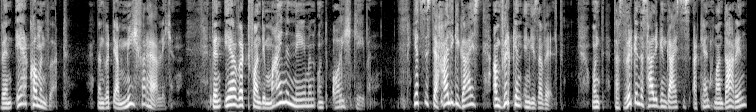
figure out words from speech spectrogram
wenn er kommen wird, dann wird er mich verherrlichen. Denn er wird von dem meinen nehmen und euch geben. Jetzt ist der Heilige Geist am Wirken in dieser Welt. Und das Wirken des Heiligen Geistes erkennt man darin,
